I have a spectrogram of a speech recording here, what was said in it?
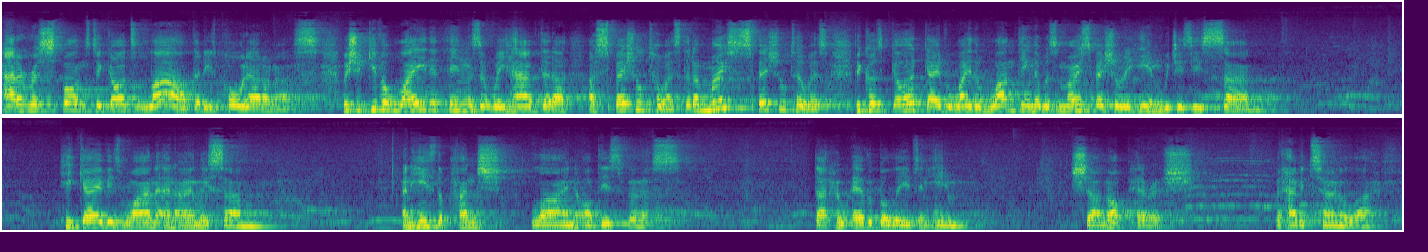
out of response to God's love that He's poured out on us. We should give away the things that we have that are, are special to us, that are most special to us, because God gave away the one thing that was most special to Him, which is His Son. He gave His one and only Son. And here's the punch line of this verse that whoever believes in Him shall not perish, but have eternal life.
